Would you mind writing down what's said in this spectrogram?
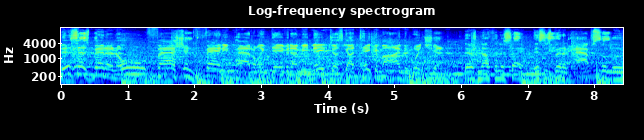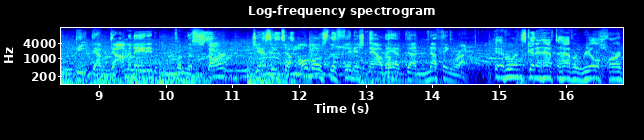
This has been an old-fashioned fanny paddling, David. I mean, they've just got taken behind the woodshed. There's nothing to say. This has been an absolute beatdown. Dominated from the start, Jesse, to almost the finish now. They have done nothing right. Everyone's going to have to have a real hard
